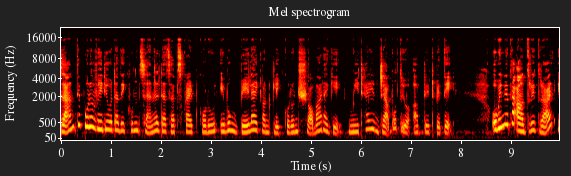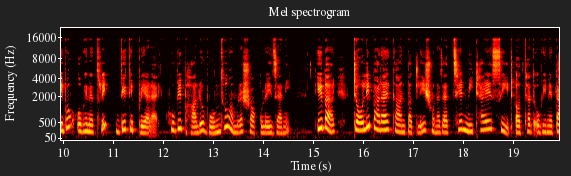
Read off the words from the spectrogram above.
জানতে পুরো ভিডিওটা দেখুন চ্যানেলটা সাবস্ক্রাইব করুন এবং বেল আইকন ক্লিক করুন সবার আগে মিঠাইয়ের যাবতীয় আপডেট পেতে অভিনেতা আদ্রিত রায় এবং অভিনেত্রী দিতিপ্রিয়া রায় খুবই ভালো বন্ধু আমরা সকলেই জানি এবার টলিপাড়ায় কান পাতলেই শোনা যাচ্ছে মিঠাইয়ের সিট, অর্থাৎ অভিনেতা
